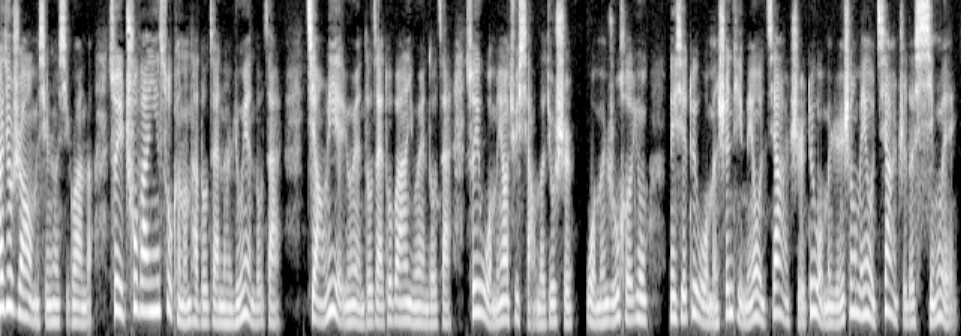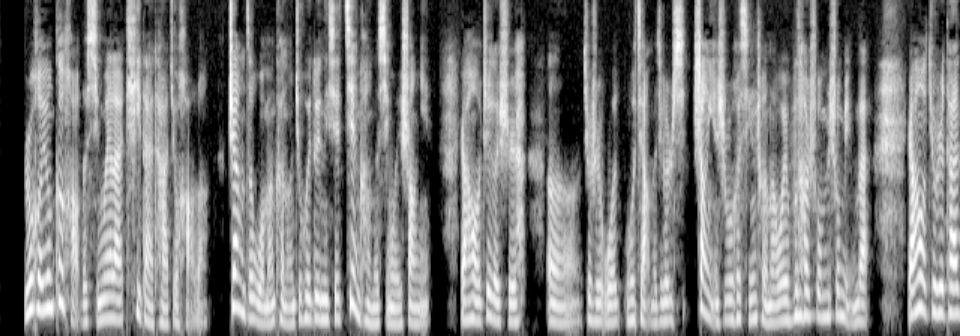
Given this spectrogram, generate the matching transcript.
它就是让我们形成习惯的，所以触发因素可能它都在那儿，永远都在，奖励也永远都在，多巴胺永远都在。所以我们要去想的就是我们如何用那些对我们身体没有价值、对我们人生没有价值的行为，如何用更好的行为来替代它就好了。这样子我们可能就会对那些健康的行为上瘾。然后这个是，呃，就是我我讲的这个上瘾是如何形成的，我也不知道说没说明白。然后就是他，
